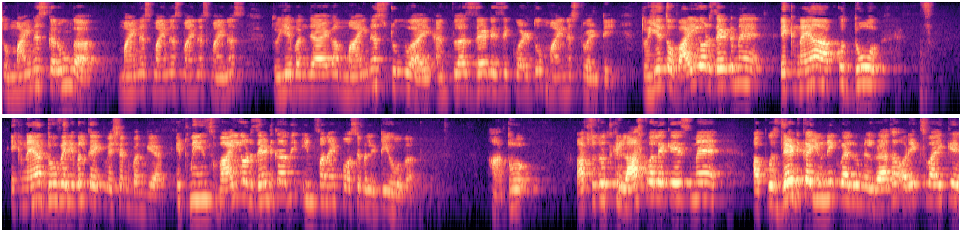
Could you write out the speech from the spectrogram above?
तो माइनस करूँगा माइनस माइनस माइनस माइनस तो ये बन जाएगा minus two y and plus z is equal to minus twenty तो ये तो y और z में एक नया आपको दो, एक नया दो वेरिएबल का इक्वेशन बन गया। इट मींस y और z का भी इनफाइनाइट पॉसिबिलिटी होगा। हाँ तो आप सोचो कि लास्ट वाले केस में आपको z का यूनिक वैल्यू मिल रहा था और x, y के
